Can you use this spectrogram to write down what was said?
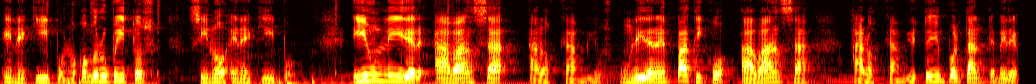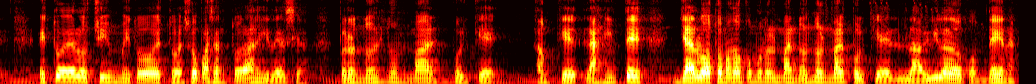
En equipo, no con grupitos, sino en equipo. Y un líder avanza a los cambios. Un líder empático avanza a los cambios. Esto es importante, mire, esto de los chismes y todo esto, eso pasa en todas las iglesias, pero no es normal porque aunque la gente ya lo ha tomado como normal, no es normal porque la Biblia lo condena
